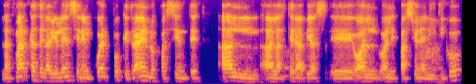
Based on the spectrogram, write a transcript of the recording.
las marcas de la violencia en el cuerpo que traen los pacientes al, a las terapias eh, o, al, al, espacio analítico,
